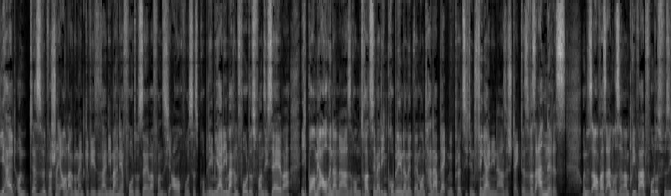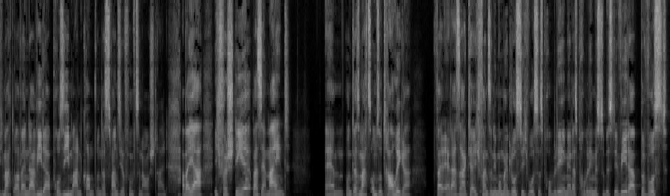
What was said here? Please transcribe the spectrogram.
die halt, und das wird wahrscheinlich auch ein Argument gewesen sein, die machen ja Fotos selber von sich auch. Wo ist das Problem? Ja, die machen Fotos von sich selber. Ich bohre mir auch in der Nase rum. Trotzdem hätte ich ein Problem damit, wenn Montana Black mir plötzlich den Finger in die Nase steckt. Das ist was anderes. Und ist auch was anderes, wenn man Privatfotos für sich macht oder wenn da wieder Pro 7 ankommt und das 20.15 Uhr ausstrahlt. Aber ja, ich verstehe, was er meint. Ähm, und das macht es umso trauriger, weil er da sagt, ja, ich fand es in dem Moment lustig, wo ist das Problem? Ja, das Problem ist, du bist dir weder bewusst,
